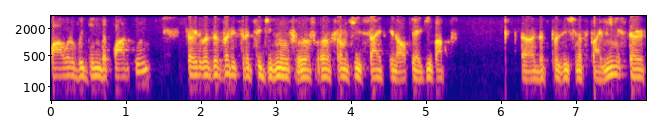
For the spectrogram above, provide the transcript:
power within the party. So it was a very strategic move uh, from his side. You know, okay, give up uh, the position of prime minister.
